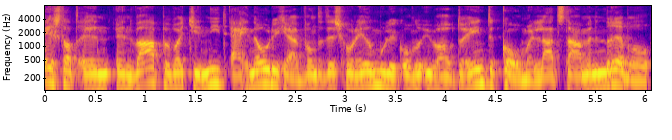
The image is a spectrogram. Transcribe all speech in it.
is dat een, een wapen wat je niet echt nodig hebt. Want het is gewoon heel moeilijk om er überhaupt doorheen te komen. Laat staan met een dribbel.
